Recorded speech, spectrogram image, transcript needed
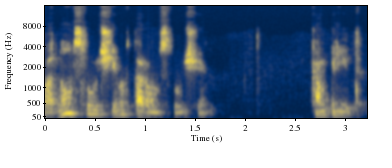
В одном случае и во втором случае. Комплит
